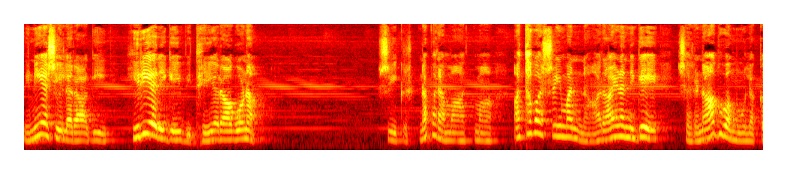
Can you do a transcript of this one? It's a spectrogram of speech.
ವಿನಯಶೀಲರಾಗಿ ಹಿರಿಯರಿಗೆ ವಿಧೇಯರಾಗೋಣ. ಶ್ರೀಕೃಷ್ಣ ಪರಮಾತ್ಮ ಅಥವಾ ಶ್ರೀಮನ್ನಾರಾಯಣನಿಗೆ ಶರಣಾಗುವ ಮೂಲಕ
